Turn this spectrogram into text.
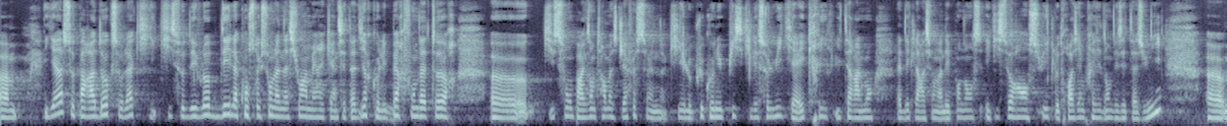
euh, il y a ce paradoxe-là qui, qui, se développe dès la construction de la nation américaine. C'est-à-dire que les pères fondateurs, euh, qui sont par exemple Thomas Jefferson, qui est le plus connu puisqu'il est celui qui a écrit littéralement la Déclaration d'indépendance et qui sera ensuite le troisième président des États-Unis, euh,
